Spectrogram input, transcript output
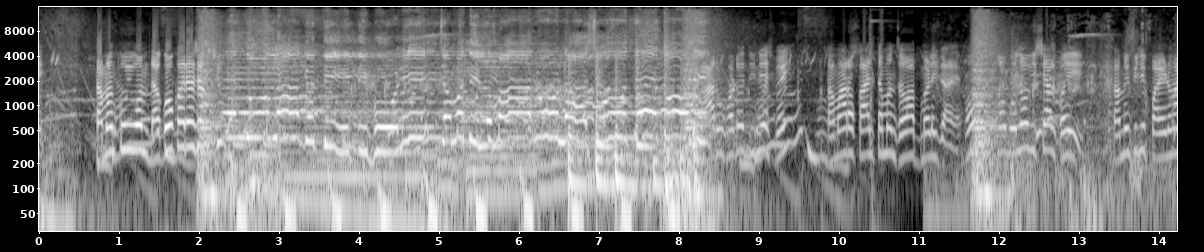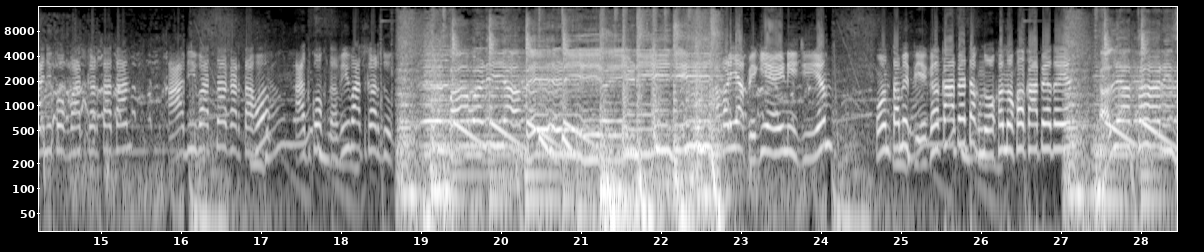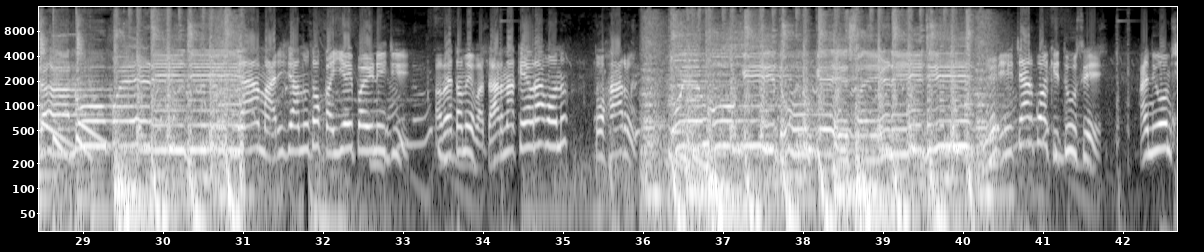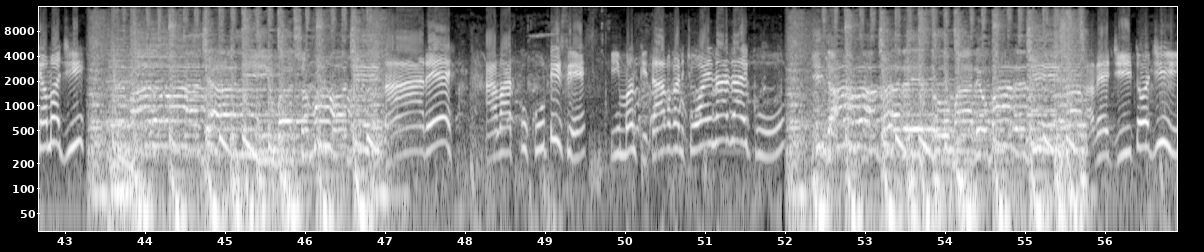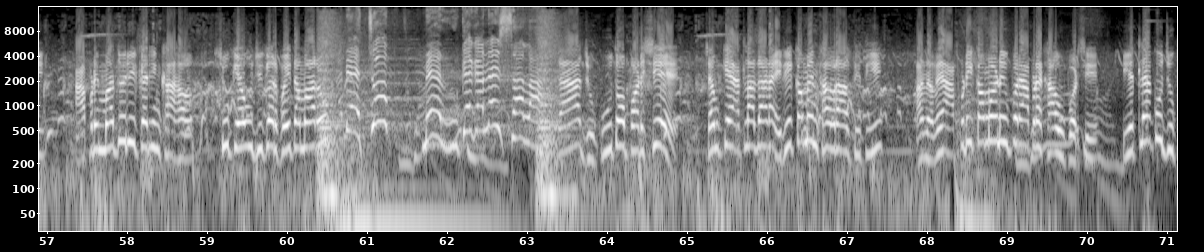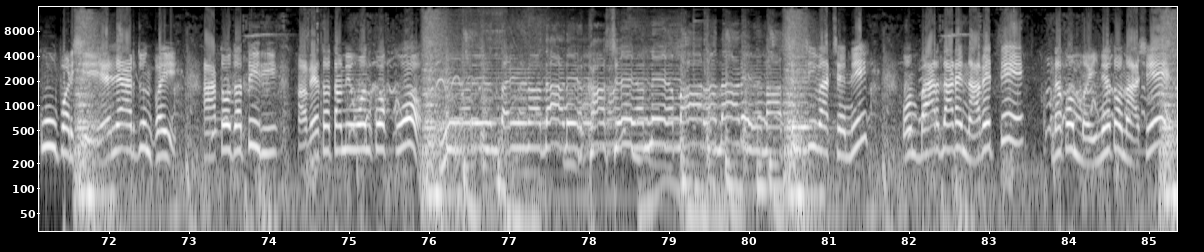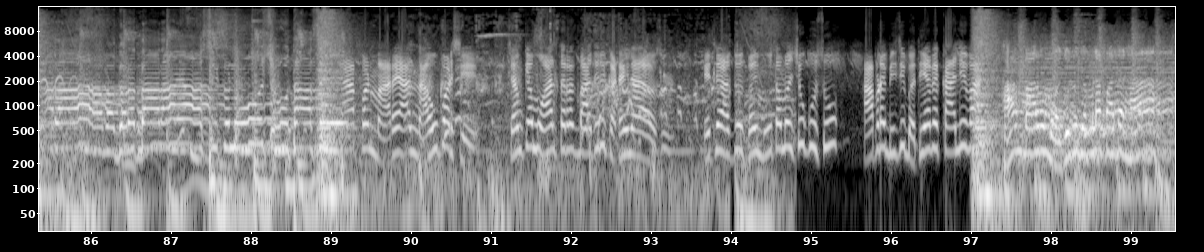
તમને કોઈ ઓમ દગો કર્યો છે શું? તું લાગતી તી બોલી ચમ દિલ મારું નાશું તે તોડી. મારું હડો દિનેશભાઈ તમારો કાલ તમને જવાબ મળી જાય. હો તો બોલો વિશાલભાઈ તમે પેલી પૈણવાની કોક વાત કરતા હતા ને? આદી વાત ના કરતા હો આજ કોક નવી વાત બાવળિયા બેડી અયણીજી આવડિયા ભેગી એની જી એમ કોણ તમે ભેગા કાપે તક નોખા નોખા કાપે તો એમ તારી જાનું પૈણીજી મારી જાનું તો કહીએ પૈણીજી હવે તમે વધાર ના કેવરાવો ને તો તું સૈણીજી વિચાર કોઈ કીધું છે અને ઓમ શમાજી ના રે આ વાત કુ ખોટી છે. ઈ મન કીધા વગર ચોય ના જાય કુ. કીધા વગરે તો માર્યો બારજી હવે જી તો જી. આપણી મજૂરી કરીને ખાહ શું કેવું જીગર ભાઈ તમારું? બે ચૂપ. મે રૂકેગા નહીં સાલા. તા ઝૂકવું તો પડશે. જેમ કે આટલા દાડા હીરી કમેન ખવડાવતી હતી. અને હવે આપણી કમાણી ઉપર આપણે ખાવું પડશે. એટલે કુ ઝૂકવું પડશે. એટલે અર્જુન ભાઈ આ તો જતી રહી. હવે તો તમે ઓન કોક કહો. દાડે વાત છે ની? ઓમ બાર દાડે નાવે જ તે, ને કો મહિને તો નાશે. વગર પણ મારે હાલ નાવું પડશે. કેમ કે હું હાલ તરત બાજરી કઢાઈને આવ્યો છું. એટલે અર્જુનભાઈ, હું તમને શું કહું છું આપણે બીજી બધી હવે કાલી વાત. હા, મારો મજૂરી જમણા પાદર, હા.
